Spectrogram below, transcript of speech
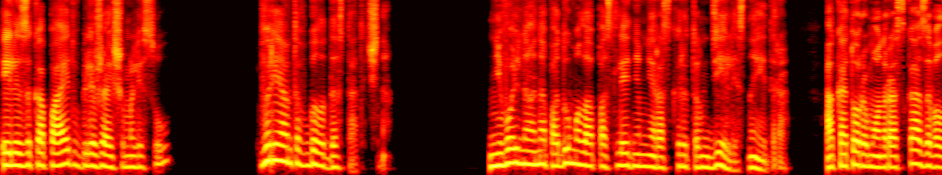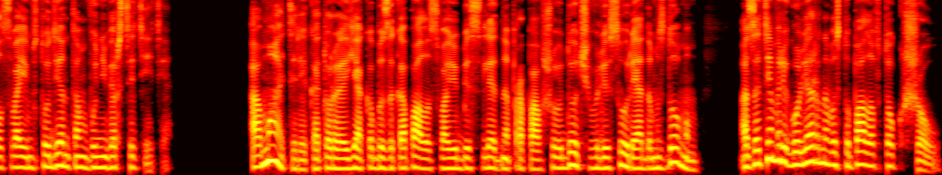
Или закопает в ближайшем лесу? Вариантов было достаточно. Невольно она подумала о последнем нераскрытом деле Снейдера, о котором он рассказывал своим студентам в университете. о матери, которая якобы закопала свою бесследно пропавшую дочь в лесу рядом с домом, а затем регулярно выступала в ток-шоу,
